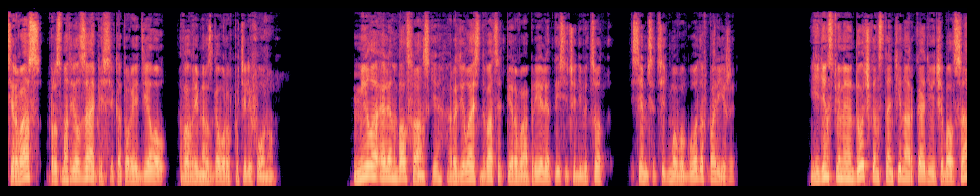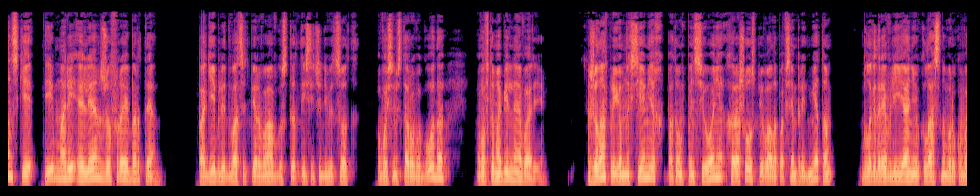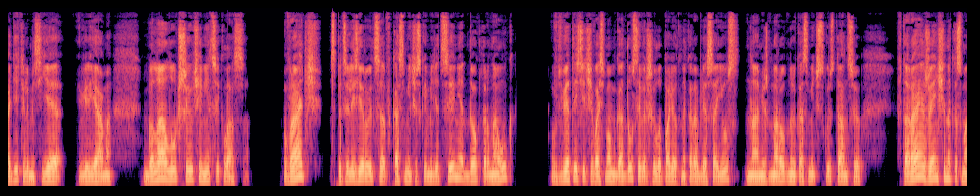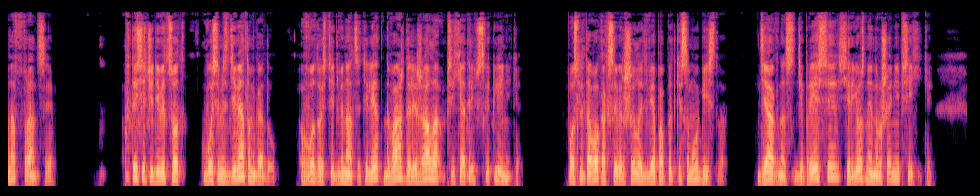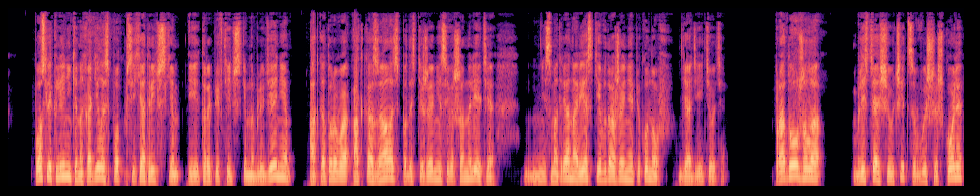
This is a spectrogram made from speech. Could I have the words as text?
Сервас просмотрел записи, которые делал во время разговоров по телефону. Мила Эллен Балсански родилась 21 апреля 1977 года в Париже. Единственная дочь Константина Аркадьевича Балсански и Мари Элен Жофрей Бертен. Погибли 21 августа 1982 года в автомобильной аварии. Жила в приемных семьях, потом в пансионе, хорошо успевала по всем предметам, благодаря влиянию классного руководителя мсье Вильяма, была лучшей ученицей класса. Врач, специализируется в космической медицине, доктор наук, в 2008 году совершила полет на корабле «Союз» на Международную космическую станцию, вторая женщина-космонавт Франции. В 1989 году, в возрасте 12 лет, дважды лежала в психиатрической клинике, после того, как совершила две попытки самоубийства. Диагноз – депрессия, серьезное нарушение психики. После клиники находилась под психиатрическим и терапевтическим наблюдением, от которого отказалась по достижении совершеннолетия, несмотря на резкие возражения опекунов, дяди и тети. Продолжила блестяще учиться в высшей школе.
